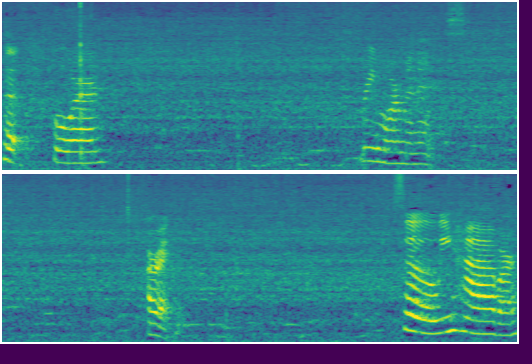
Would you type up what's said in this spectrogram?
cook for three more minutes. All right, so we have our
